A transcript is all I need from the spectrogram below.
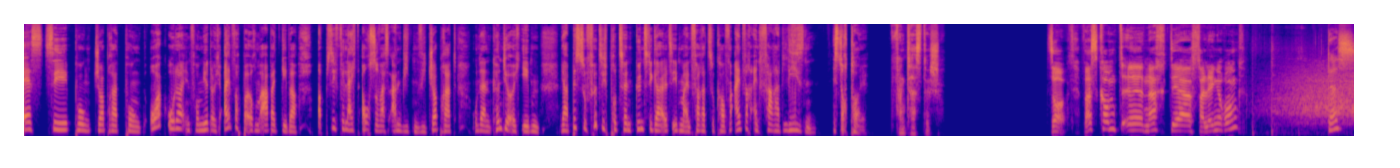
sc.jobrad.org oder informiert euch einfach bei eurem Arbeitgeber, ob sie vielleicht auch sowas anbieten wie Jobrad und dann könnt ihr euch eben ja bis zu 40 Prozent günstiger als eben ein Fahrrad zu kaufen, einfach ein Fahrrad leasen. Ist doch toll. Fantastisch. So, was kommt äh, nach der Verlängerung? Das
